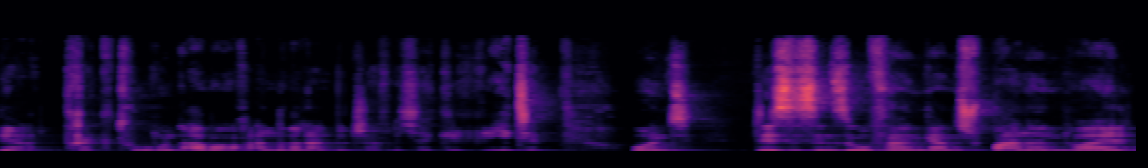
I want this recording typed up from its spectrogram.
der Traktoren, aber auch anderer landwirtschaftlicher Geräte. Und das ist insofern ganz spannend, weil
